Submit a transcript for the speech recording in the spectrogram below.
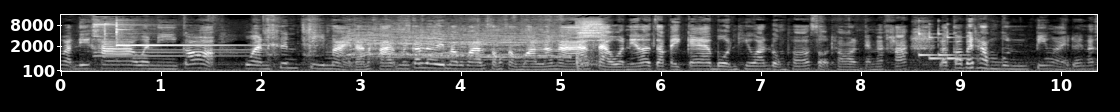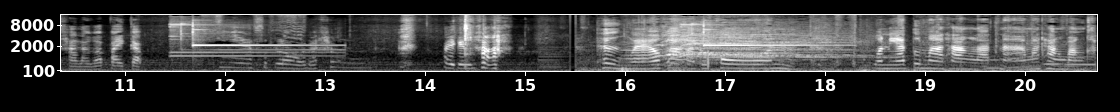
สวัสดีค่ะ วันนี้ก็วันขึ้นปีใหม่แล้วนะคะ มันก็เลยมาประมาณ2อสวันแล้วนะ แต่วันนี้เราจะไปแก้บนที่วัดหลวงพ่อโสธรกันนะคะ แล้วก็ไปทำบุญปีใหม่ด้วยนะคะ แล้วก็ไปกับเฮียสุดหล่อนะคะ ไปกันค่ะ ถึงแล้วค่ะทุกคน วันนี้ตุนมาทางลัดนะ มาทางบางข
